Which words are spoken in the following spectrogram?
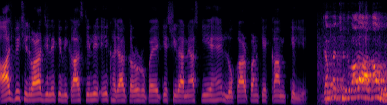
आज भी छिंदवाड़ा ज़िले के विकास के लिए एक हज़ार करोड़ रुपए के शिलान्यास किए हैं लोकार्पण के काम के लिए। जब मैं छिंदवाड़ा आता हूँ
